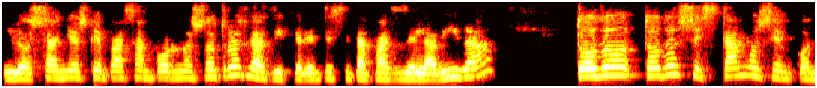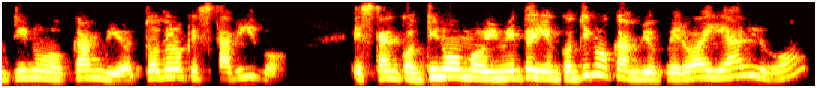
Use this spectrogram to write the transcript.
los años que pasan por nosotros, las diferentes etapas de la vida, todo, todos estamos en continuo cambio, todo lo que está vivo está en continuo movimiento y en continuo cambio, pero hay algo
